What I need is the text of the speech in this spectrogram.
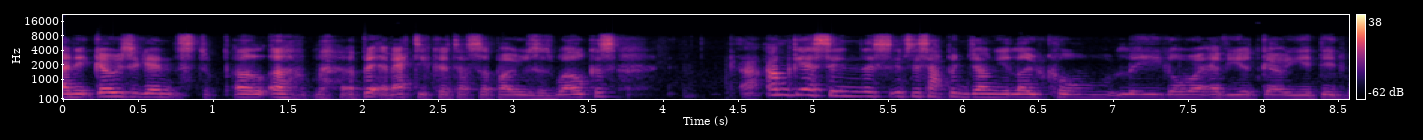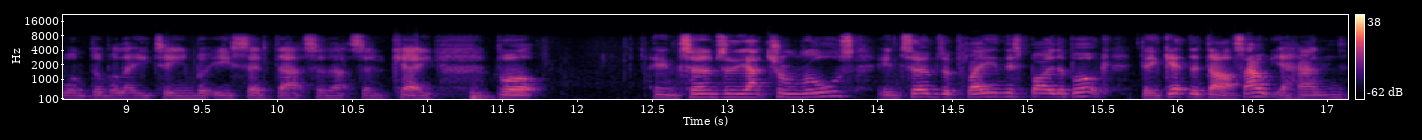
and it goes against a, a, a bit of etiquette, I suppose, as well, because I'm guessing this if this happened on your local league or wherever you'd go, you did want double 18, but he said that, so that's okay. But in terms of the actual rules, in terms of playing this by the book, they get the darts out your hand,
